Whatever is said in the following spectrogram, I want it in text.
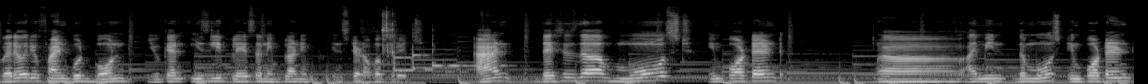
Wherever you find good bone, you can easily place an implant instead of a bridge. And this is the most important. Uh, I mean, the most important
